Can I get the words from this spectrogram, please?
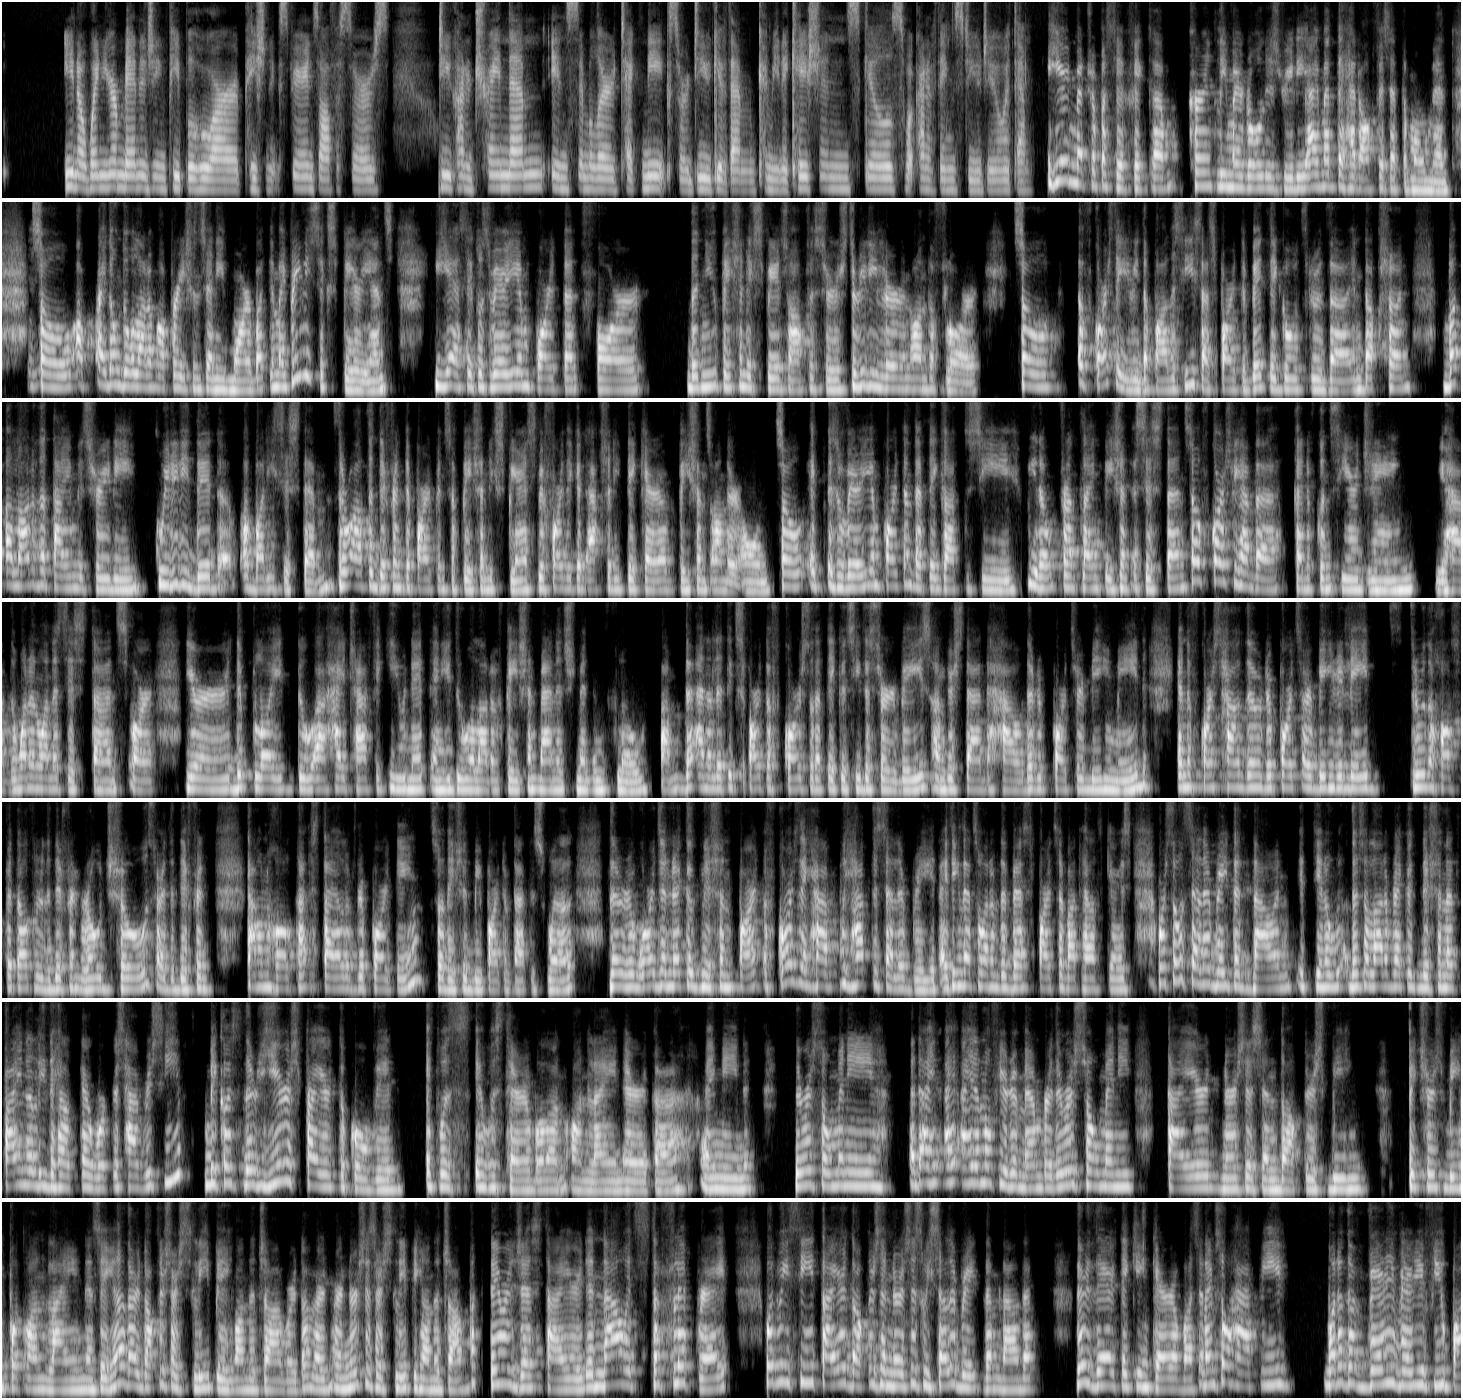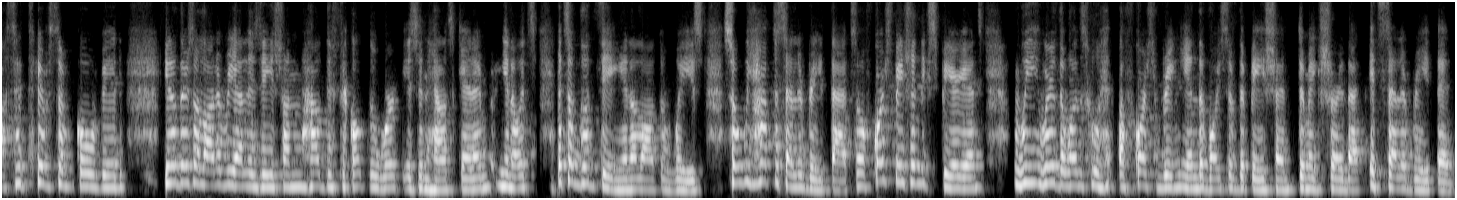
you know, when you're managing people who are patient experience officers, do you kind of train them in similar techniques or do you give them communication skills? What kind of things do you do with them? Here in Metro Pacific, um, currently my role is really, I'm at the head office at the moment. Mm-hmm. So uh, I don't do a lot of operations anymore. But in my previous experience, yes, it was very important for the new patient experience officers to really learn on the floor. So, of course, they read the policies as part of it. They go through the induction, but a lot of the time, it's really we really did a buddy system throughout the different departments of patient experience before they could actually take care of patients on their own. So, it is very important that they got to see, you know, frontline patient assistance. So, of course, we have the kind of concierging, you have the one-on-one assistance or you're deployed to a high traffic unit and you do a lot of patient management and flow um, the analytics part of course so that they could see the surveys understand how the reports are being made and of course how the reports are being relayed through the hospital, through the different road shows or the different town hall style of reporting. So they should be part of that as well. The rewards and recognition part, of course, they have we have to celebrate. I think that's one of the best parts about healthcare is we're so celebrated now, and it, you know there's a lot of recognition that finally the healthcare workers have received because the years prior to COVID, it was it was terrible on online, Erica. I mean, there were so many and I, I, I don't know if you remember, there were so many tired nurses and doctors being pictures being put online and saying, oh, our doctors are sleeping on the job or our, nurses are sleeping on the job, but they were just tired. And now it's the flip, right? When we see tired doctors and nurses, we celebrate them now that they're there taking care of us. And I'm so happy. One of the very, very few positives of COVID, you know, there's a lot of realization how difficult the work is in healthcare. And, you know, it's it's a good thing in a lot of ways. So we have to celebrate that. So of course, patient experience, we, we're the ones who of course bring in the voice of the patient to make sure that it's celebrated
